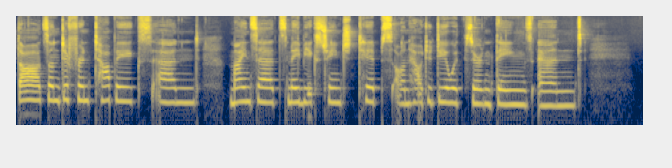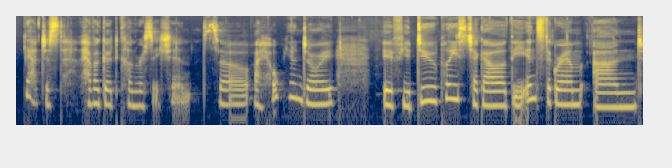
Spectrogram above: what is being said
thoughts on different topics and mindsets, maybe exchange tips on how to deal with certain things and yeah, just have a good conversation. So I hope you enjoy. If you do, please check out the Instagram and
